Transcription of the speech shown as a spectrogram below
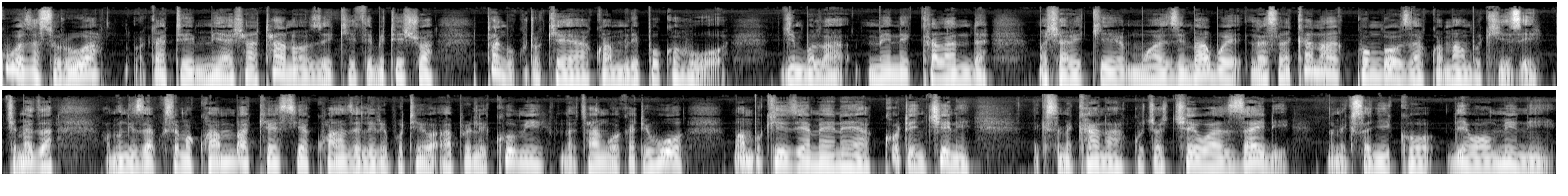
kuwa za surua, wakati 125 zikithibitishwa tangu kutokea kwa mlipuko huo. Jimbo la Manicaland mashariki mwa Zimbabwe linasemekana kuongoza kwa maambukizi. Chemeza ameongezea kusema kwamba kesi ya kwanza iliripotiwa Aprili kumi na tangu wakati huo maambukizi yameenea kote nchini, ikisemekana kuchochewa zaidi na mikusanyiko ya waumini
